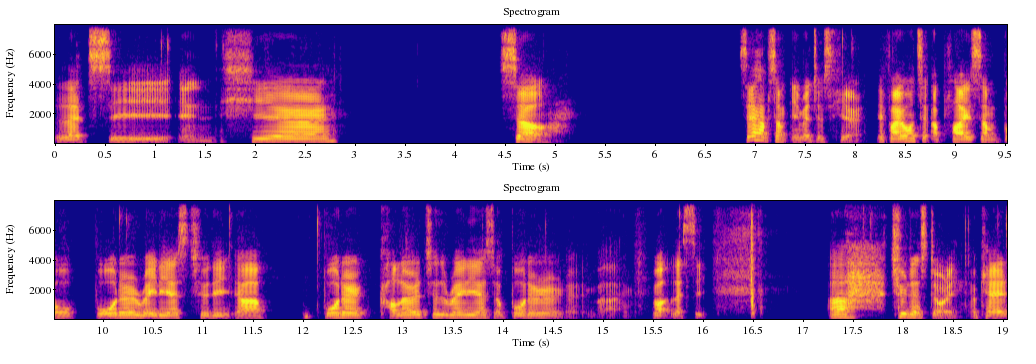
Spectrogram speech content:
let's see in here. So say I have some images here. If I want to apply some border radius to the uh, border color to the radius or border, uh, well, let's see. Uh, children's story, okay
